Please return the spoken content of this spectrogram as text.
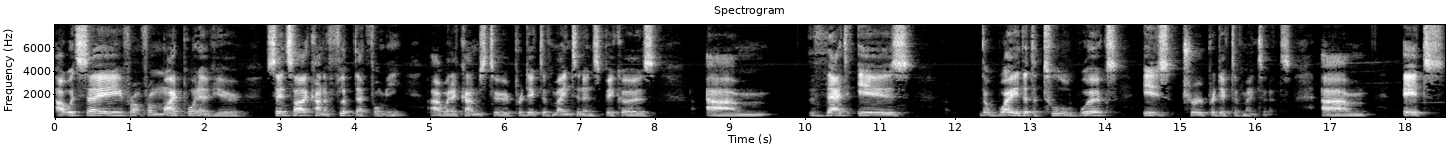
I would say, from, from my point of view, Senseye kind of flipped that for me uh, when it comes to predictive maintenance because um, that is the way that the tool works is true predictive maintenance. Um, it's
